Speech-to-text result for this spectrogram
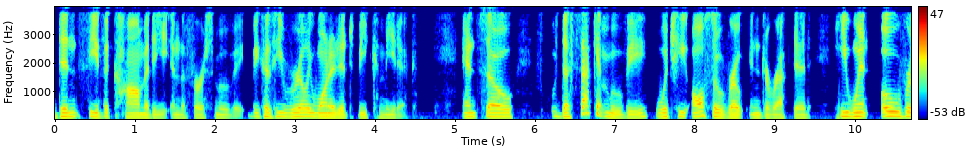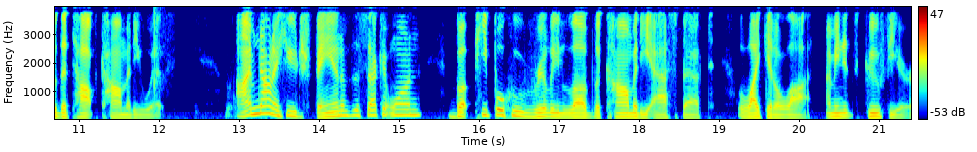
didn't see the comedy in the first movie because he really wanted it to be comedic. And so the second movie, which he also wrote and directed, he went over the top comedy with. I'm not a huge fan of the second one, but people who really love the comedy aspect like it a lot. I mean, it's goofier.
